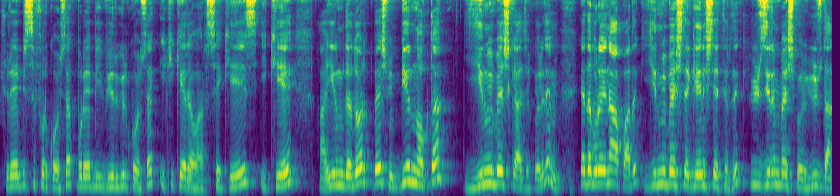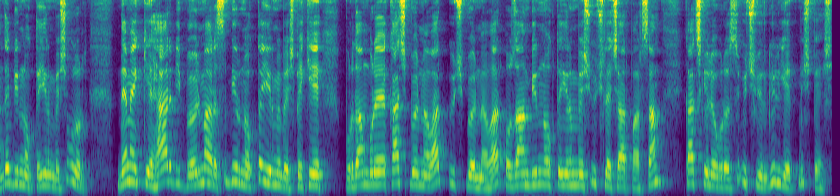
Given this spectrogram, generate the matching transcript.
Şuraya bir 0 koysak buraya bir virgül koysak 2 kere var. 8, 2, ha 20'de 4, 5 mi? 1 nokta 25 gelecek öyle değil mi? Ya da burayı ne yapardık? 25 ile genişletirdik. 125 bölü 100'den de 1.25'i bulurduk. Demek ki her bir bölme arası 1.25. Peki buradan buraya kaç bölme var? 3 bölme var. O zaman 1.25'i 3 ile çarparsam kaç geliyor burası? 3,75.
